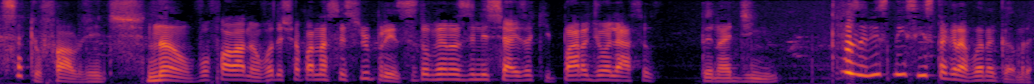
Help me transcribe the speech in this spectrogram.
Será que eu falo, gente? Não, vou falar não, vou deixar pra nascer surpresa. Vocês estão vendo as iniciais aqui. Para de olhar, seu danadinho. Tô fazendo isso, nem sei se tá gravando a câmera.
